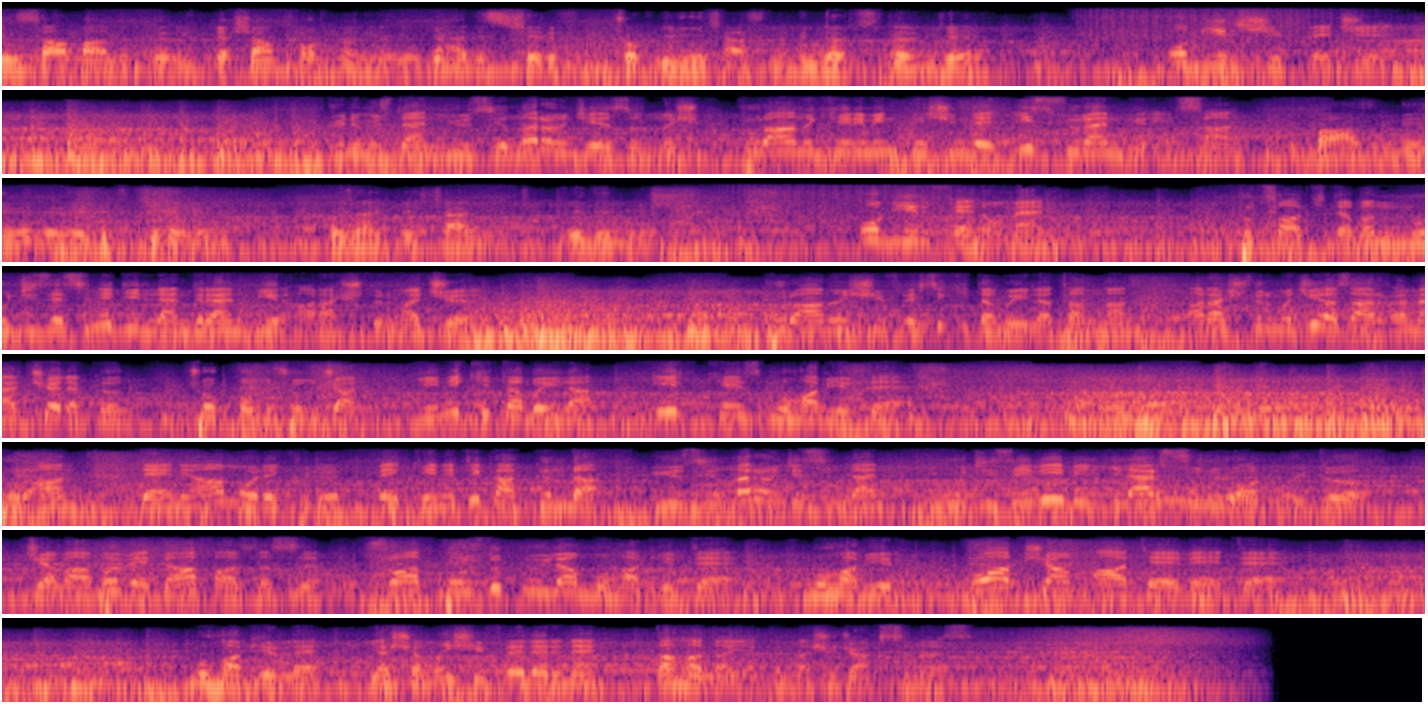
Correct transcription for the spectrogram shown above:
ışınsal varlıkların yaşam formlarını Bir hadis-i şerif. Çok ilginç aslında. 1400 yıl önce O bir şifreci. Günümüzden yüzyıllar önce yazılmış Kur'an-ı Kerim'in peşinde iz süren bir insan. bazı meyveleri, bitkileri özellikle işaret edilmiş. O bir fenomen. Kutsal kitabın mucizesini dillendiren bir araştırmacı. Kur'an'ın şifresi kitabıyla tanınan araştırmacı yazar Ömer Çelakıl çok konuşulacak yeni kitabıyla ilk kez muhabirde. Kur'an, DNA molekülü ve genetik hakkında yüzyıllar öncesinden mucizevi bilgiler sunuyor muydu? Cevabı ve daha fazlası Suat Kozluklu'yla muhabirde. Muhabir bu akşam ATV'de. Muhabirle yaşamın şifrelerine daha da yakınlaşacaksınız.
